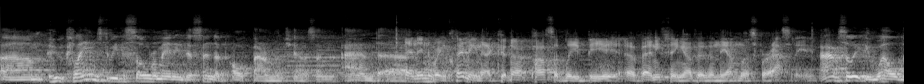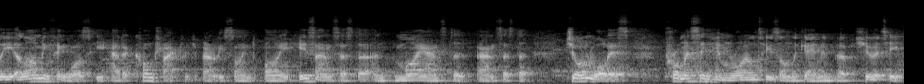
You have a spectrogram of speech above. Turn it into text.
um, who claims to be the sole remaining descendant of Baron Munchausen. And, uh, And anyone claiming that could not possibly be of anything other than the utmost veracity. Absolutely. Well, the alarming thing was he had a contract which apparently signed by his ancestor and my ancestor, ancestor John Wallis, promising him royalties on the game in perpetuity.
